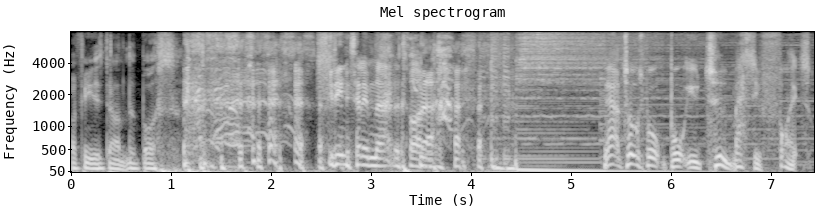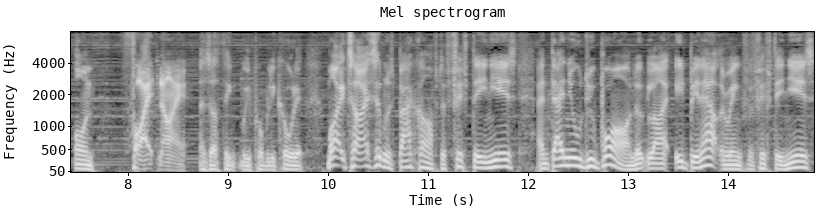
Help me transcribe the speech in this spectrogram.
I think it's down to the boss. You didn't tell him that at the time. Now, Talksport brought you two massive fights on Fight Night, as I think we probably called it. Mike Tyson was back after 15 years, and Daniel Dubois looked like he'd been out the ring for 15 years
